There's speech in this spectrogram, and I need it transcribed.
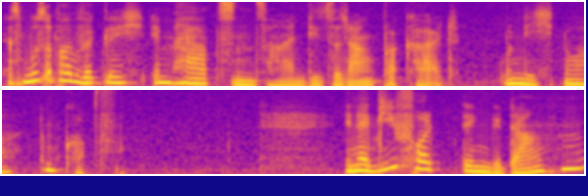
Es muss aber wirklich im Herzen sein, diese Dankbarkeit, und nicht nur im Kopf. Energie folgt den Gedanken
